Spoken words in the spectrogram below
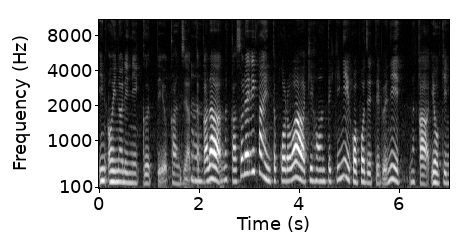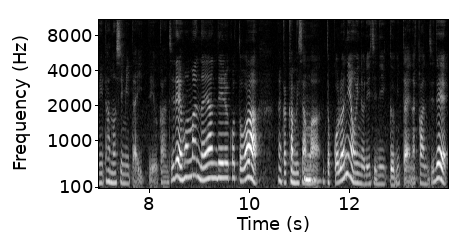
いお祈りに行くっていう感じやったから、なんかそれ以外のところは基本的にこうポジティブになんか陽気に楽しみたいっていう感じでほんまに悩んでいることはなんか神様のところにお祈りしに行くみたいな感じで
